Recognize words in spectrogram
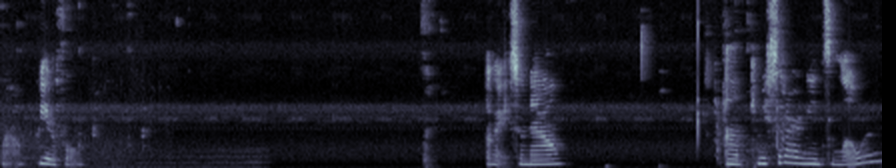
Wow, beautiful. Okay, so now, um, can we set our needs lower?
